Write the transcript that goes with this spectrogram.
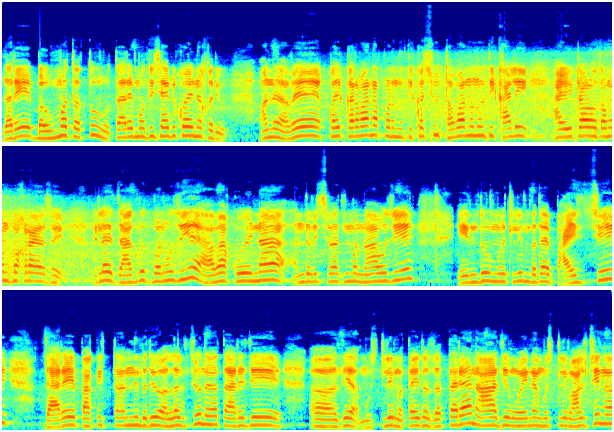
જ્યારે બહુમત હતું, ત્યારે મોદી સાહેબે કોઈ ન કર્યું. અને હવે કોઈ કરવાના પણ નથી, કશું થવાનું નથી, ખાલી આ ઈટાળો તમને પકડાયો છે. એટલે જાગૃત બનવું જોઈએ, આવા કોઈના અંધવિશ્વાસમાં ના આવવું જોઈએ. હિન્દુ, મુસ્લિમ બધા ભાઈ જ છે. જ્યારે પાકિસ્તાનની બધું અલગ થયું ને, ત્યારે જે જે મુસ્લિમ હતા એ તો જતા રહ્યા ને. આ જે અહીંના મુસ્લિમ હાલ છે ને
